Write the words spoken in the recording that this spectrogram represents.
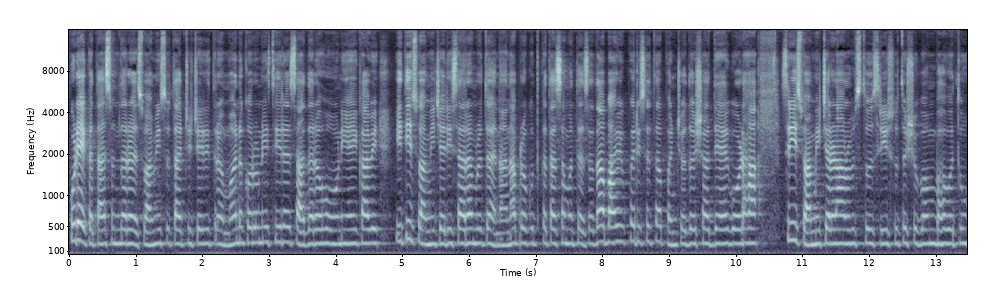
पुढे कथा सुंदर स्वामी सुताचे चरित्र. मन करुणी स्थिर सादर होणी ऐकावे. इति स्वामीचरी सारामृत नाना प्रकृत कथा समर्थ. सदा भाविक परिसत. पंचदशाध्याय गोढा. श्री स्वामी चरणामृस्तु श्री सुत शुभम भवतु.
